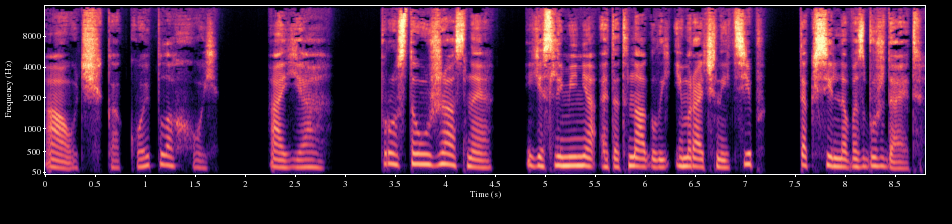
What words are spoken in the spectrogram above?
Ауч, какой плохой. А я просто ужасная, если меня этот наглый и мрачный тип так сильно возбуждает.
